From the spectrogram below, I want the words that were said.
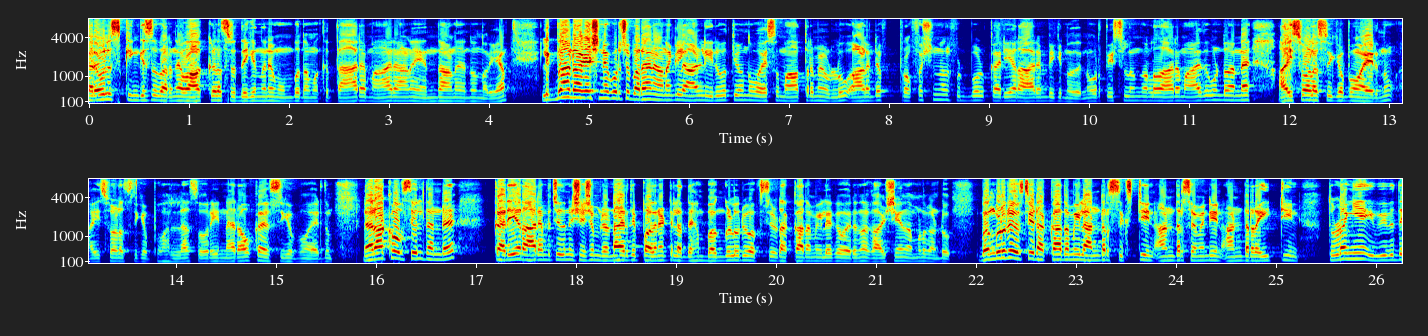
കരോലിസ് കിങ്സ് പറഞ്ഞ വാക്കുകൾ ശ്രദ്ധിക്കുന്നതിന് മുമ്പ് നമുക്ക് താരം ആരാണ് എന്താണ് എന്നൊന്നറിയാം ലിഗ്ബാൻ രാകേഷിനെ കുറിച്ച് പറയാനാണെങ്കിൽ ആളിന് ഇരുപത്തിയൊന്ന് വയസ്സ് മാത്രമേ ഉള്ളൂ. ആളിന്റെ പ്രൊഫഷണൽ ഫുട്ബോൾ കരിയർ ആരംഭിക്കുന്നത് നോർത്ത് ഈസ്റ്റിൽ നിന്നുള്ള താരം ആയതുകൊണ്ട് തന്നെ ഐസ്വാൾ എഫ് സിക്കൊപ്പമായിരുന്നു ഐസ്വാൾ എഫ് സിക്കൊപ്പം അല്ല സോറി നെറോക്ക എഫ് സിക്കൊപ്പമായിരുന്നു നെറാക്കോ എഫ് സിയിൽ തന്റെ കരിയർ ആരംഭിച്ചതിന് ശേഷം രണ്ടായിരത്തി പതിനെട്ടിൽ അദ്ദേഹം ബംഗളൂരു എഫ് സിയുടെ അക്കാദമിയിലേക്ക് വരുന്ന കാഴ്ചയെ നമ്മൾ കണ്ടു. ബംഗളൂരു എഫ് സിയുടെ അക്കാദമിയിൽ under sixteen under seventeen under eighteen തുടങ്ങിയ വിവിധ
